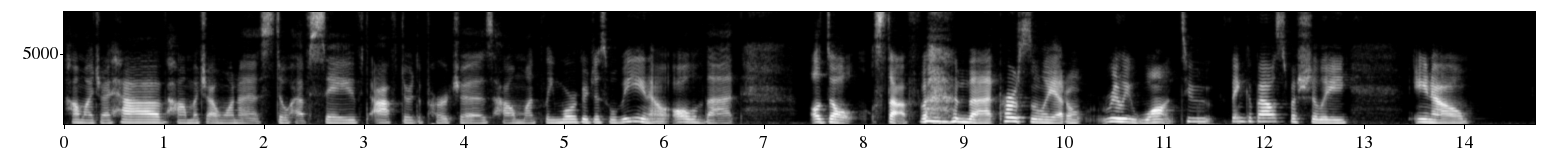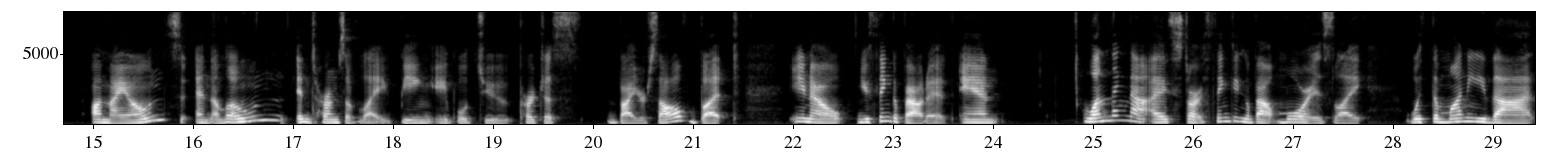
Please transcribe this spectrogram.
how much I have, how much I want to still have saved after the purchase, how monthly mortgages will be, you know, all of that adult stuff that personally I don't really want to think about, especially, you know, on my own and alone in terms of like being able to purchase by yourself. But, you know, you think about it. And one thing that I start thinking about more is like, with the money that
